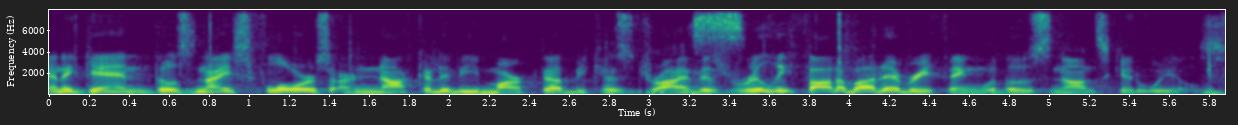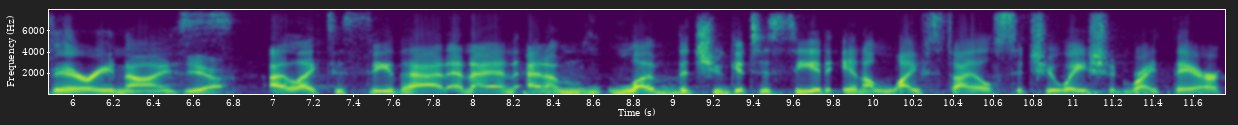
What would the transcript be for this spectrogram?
and again, those nice floors are not gonna be marked up because Drive has really thought about everything with those non-skid wheels. Very nice. Yeah. I like to see that. And I and, I'm love that you get to see it in a lifestyle situation right there.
